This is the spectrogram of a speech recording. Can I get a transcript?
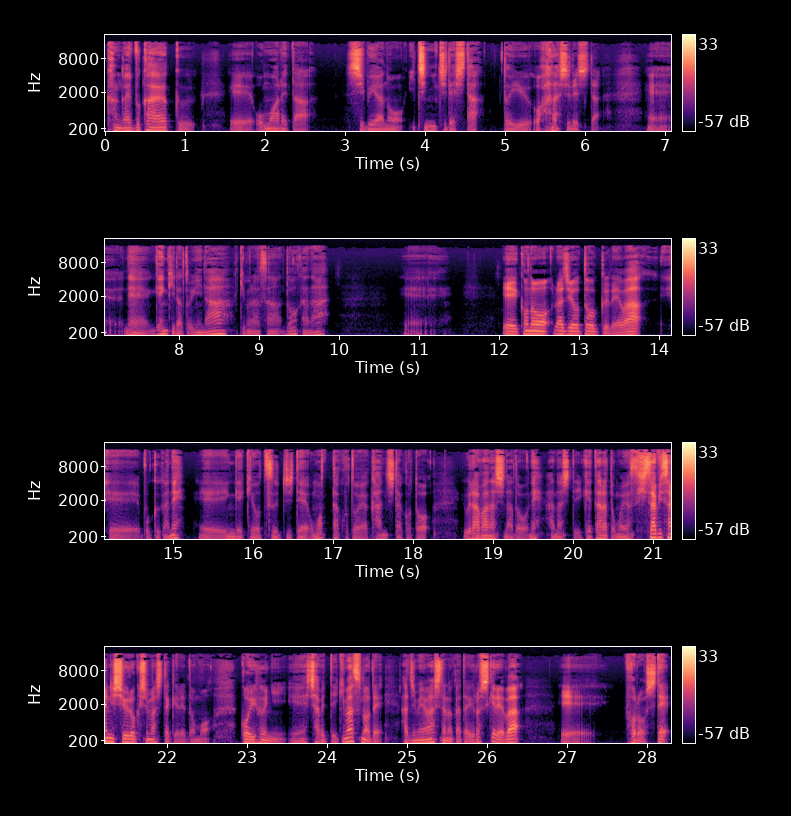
感慨深く、えー、思われた渋谷の一日でしたというお話でした、えー、ね元気だといいな木村さん。どうかな、ええー、このラジオトークでは、え僕がね、え演劇を通じて思ったことや感じたこと裏話などをね、話していけたらと思います。久々に収録しましたけれども、こういう風に喋、えー、っていきますので、初めましての方よろしければ、えー、フォローして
